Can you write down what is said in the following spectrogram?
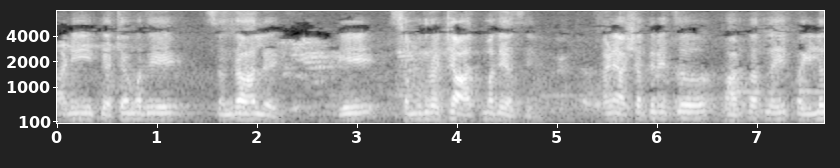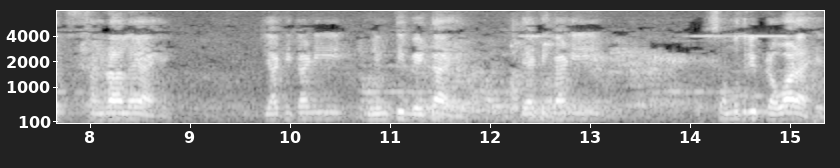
आणि त्याच्यामध्ये संग्रहालय हे समुद्राच्या आतमध्ये असेल. आणि अशा तऱ्हेचं भारतातलं हे पहिलंच संग्रहालय आहे. ज्या ठिकाणी निमती बेटा आहे त्या ठिकाणी समुद्री प्रवाळ आहेत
